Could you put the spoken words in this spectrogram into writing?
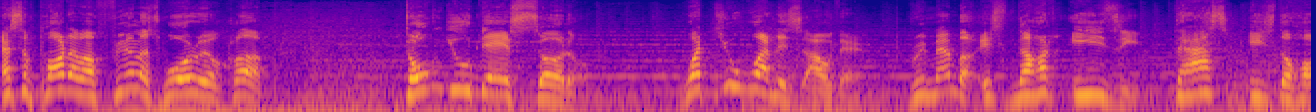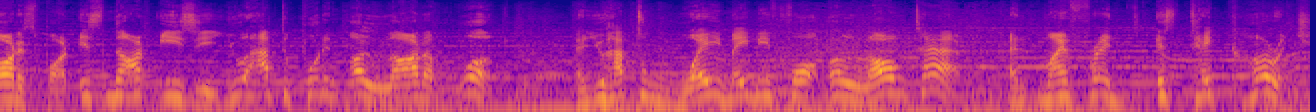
As a part of our Fearless Warrior Club, don't you dare settle. What you want is out there. Remember, it's not easy. That is the hardest part. It's not easy. You have to put in a lot of work and you have to wait maybe for a long time. And my friend, it take courage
